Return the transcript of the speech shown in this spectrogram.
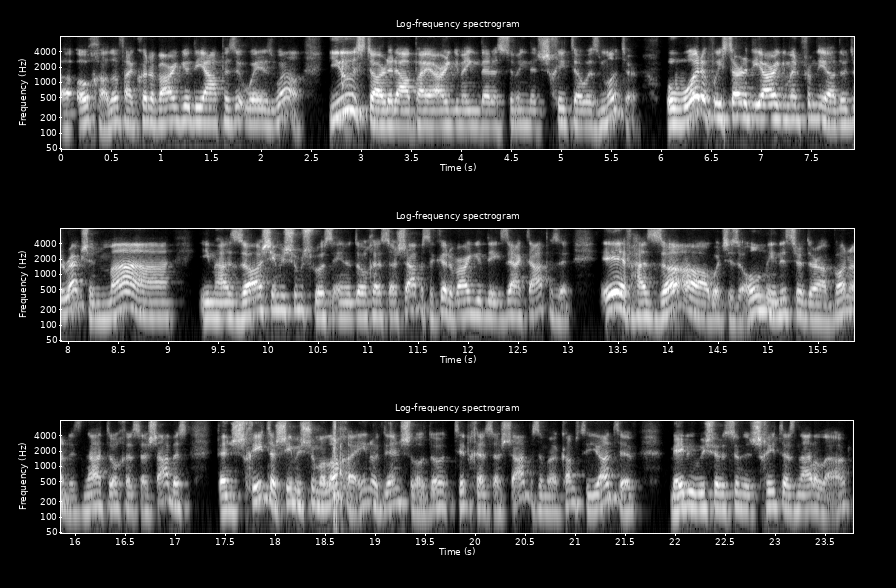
uh, ochaluf. I could have argued the opposite way as well. You started out by arguing that assuming that shchita was mutter. Well, what if we started the argument from the other direction? Ma im. I could have argued the exact opposite. If hazah, which is only nisr derabanan, is not doches Shabbos, then shchita shi mishum alacha ein odin shelo tidches Shabbos. And when it comes to yantiv, maybe we should assume that shchita is not allowed.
